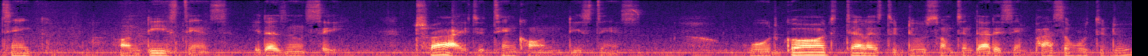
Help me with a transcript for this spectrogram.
think on these things. It doesn't say, Try to think on these things. Would God tell us to do something that is impossible to do?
